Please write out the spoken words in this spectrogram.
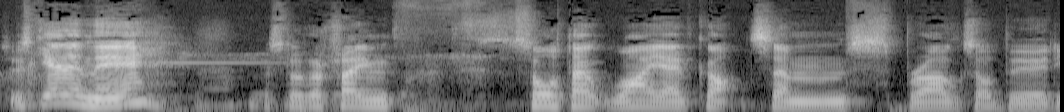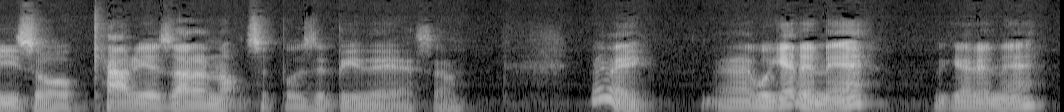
So it's getting there. Still going to try and sort out why I've got some sprogs or birdies or carriers that are not supposed to be there. So anyway, uh, we're getting there. We're getting there.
